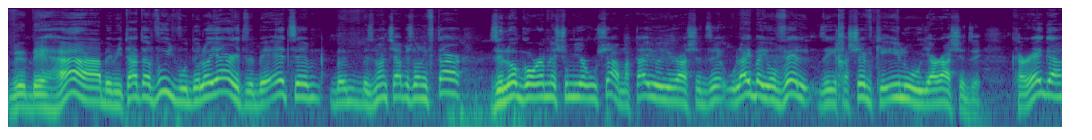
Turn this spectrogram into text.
ובהא, במיתת אבוי, והוא דלא ירית, ובעצם בזמן שאבא שלו נפטר, זה לא גורם לשום ירושה. מתי הוא ירש את זה? אולי ביובל זה ייחשב כאילו הוא ירש את זה. כרגע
